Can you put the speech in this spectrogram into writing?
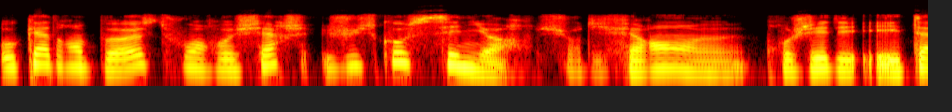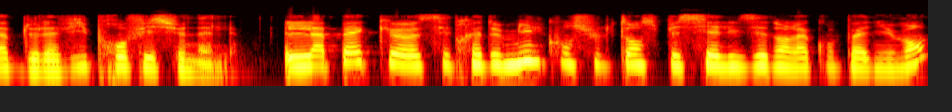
aux cadres en poste ou en recherche jusqu'aux seniors sur différents euh, projets et étapes de la vie professionnelle. L'APEC, euh, c'est près de 1000 consultants spécialisés dans l'accompagnement,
